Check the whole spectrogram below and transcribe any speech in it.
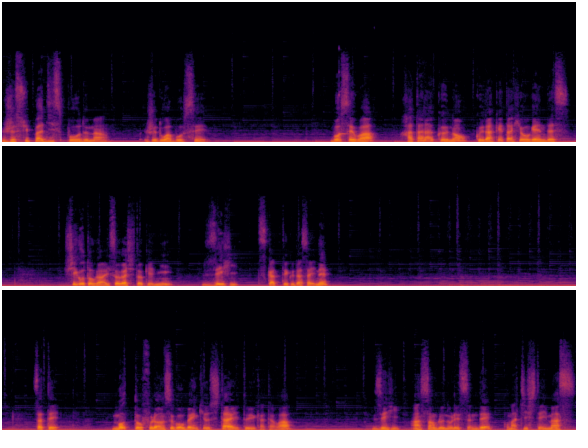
Je suis pas dispo demain. Je dois bosser. ボセは働くの砕けた表現です。仕事が忙しい時にぜひ使ってくださいね。さて、もっとフランス語を勉強したいという方は、ぜひアンサンブルのレッスンでお待ちしています。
